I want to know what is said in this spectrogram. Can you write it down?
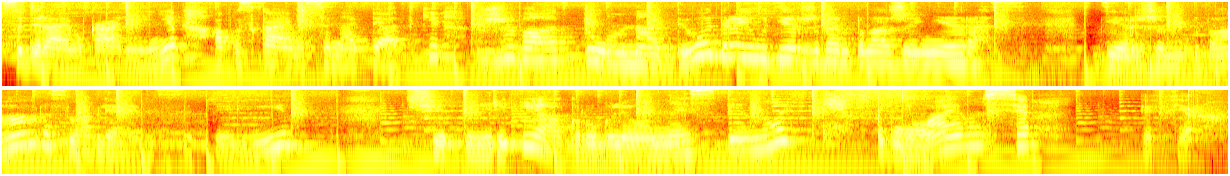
Собираем колени. Опускаемся на пятки. Животом на бедра и удерживаем положение. Раз. Держим. Два. Расслабляемся. Три. Четыре. И округленной спиной поднимаемся вверх.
